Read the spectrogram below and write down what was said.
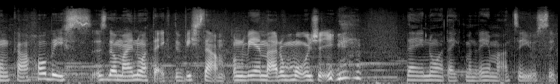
un kā hobijs, es domāju, noteikti visām un vienmēr un mūžīgi. Deja noteikti man iemācījusi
